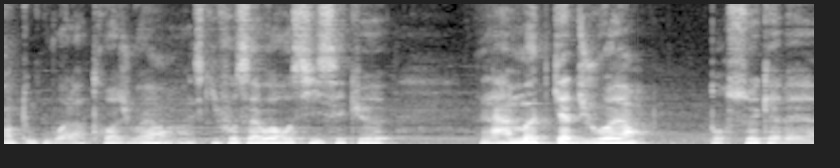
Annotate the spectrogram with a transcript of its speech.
en tout. Voilà, trois joueurs. Ce qu'il faut savoir aussi, c'est que a un mode 4 joueurs pour ceux qui avaient, euh,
